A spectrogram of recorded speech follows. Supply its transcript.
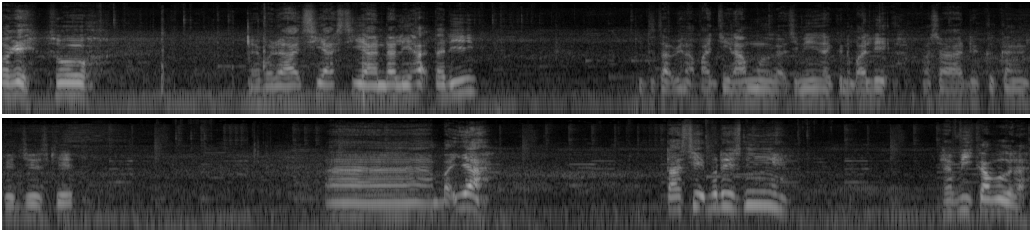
Okay, so daripada aksi-aksi yang anda lihat tadi kita tak boleh nak pancing lama kat sini. Saya kena balik masa ada kekangan kerja sikit. Uh, but yeah tasik beris ni heavy cover lah.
